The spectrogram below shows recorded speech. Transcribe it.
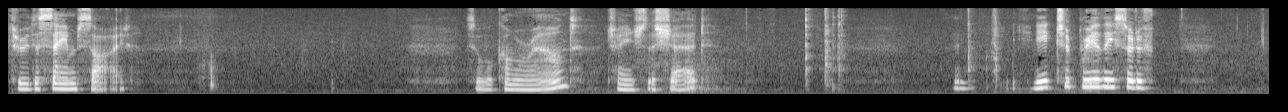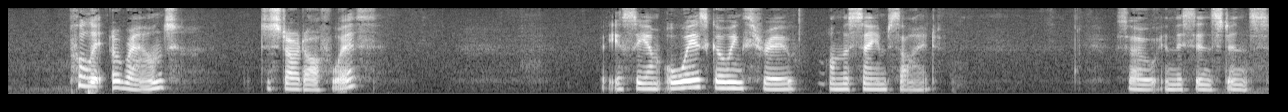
through the same side. So we'll come around, change the shed. And you need to really sort of pull it around to start off with. But you'll see I'm always going through on the same side. So in this instance,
